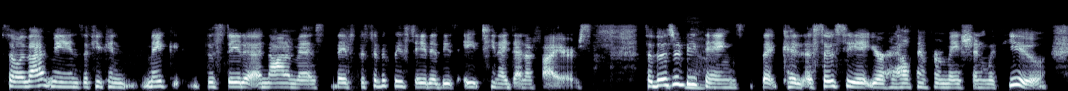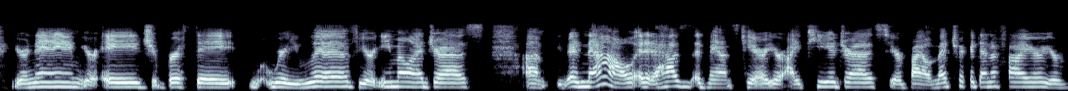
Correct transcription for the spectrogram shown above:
So that means if you can make this data anonymous, they've specifically stated these 18 identifiers. So those would be yeah. things that could associate your health information with you, your name, your age, your birth date, where you live, your email address. Um, and now and it has advanced here, your IP address, your biometric identifier, your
